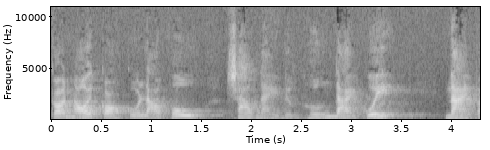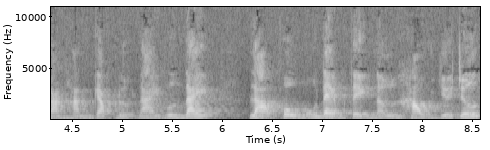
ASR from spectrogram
Có nói con của lão phu Sau này được hưởng đại quý. Nay vạn hạnh gặp được đại vương đây, Lão phu muốn đem tiện nữ hầu dưới trướng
